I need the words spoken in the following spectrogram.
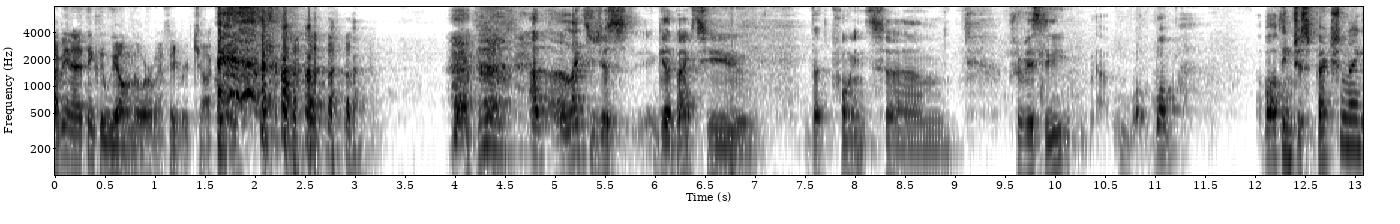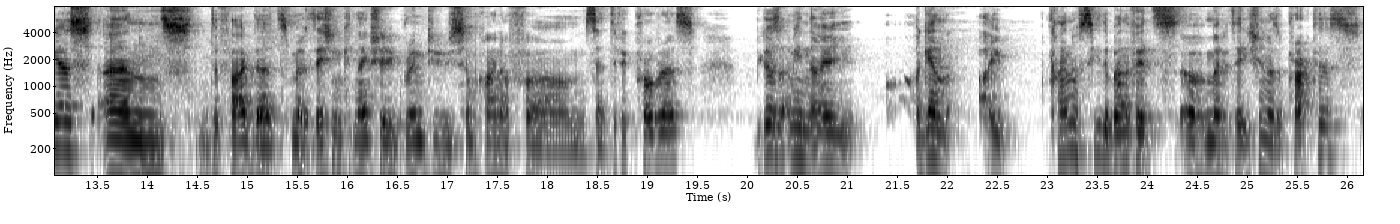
I mean, I think that we all know where my favorite chakra is. I'd, I'd like to just get back to that point um, previously. Well, about introspection, I guess, and the fact that meditation can actually bring to some kind of um, scientific progress. Because I mean, I again, I kind of see the benefits of meditation as a practice,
